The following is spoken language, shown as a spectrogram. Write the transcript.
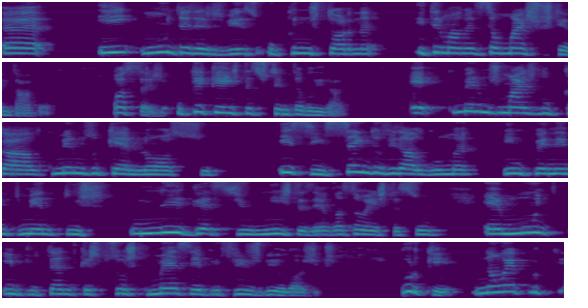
Uh, e muitas das vezes o que nos torna e ter uma alimentação mais sustentável. Ou seja, o que é que é isto da sustentabilidade? É comermos mais local, comermos o que é nosso, e sim, sem dúvida alguma, independentemente dos negacionistas em relação a este assunto, é muito importante que as pessoas comecem a preferir os biológicos. Porquê? Não é porque,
